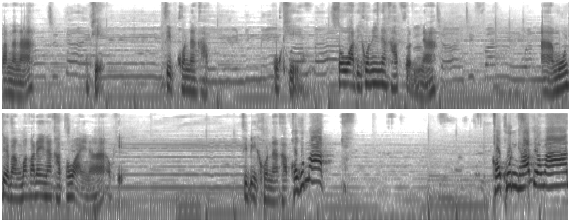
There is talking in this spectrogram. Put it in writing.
ตามนั้นนะ โอเคสิบคนนะครับ โอเค สวัสดีคนนี้นะครับ สวัสดีนะ อ่ามูนใจบางบ้างก็ได้นะครับเท่าไหร่นะโอเคสิบเอ็ดคนนะครับขอบคุณมาก ขอบคุณครับเทวมาน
